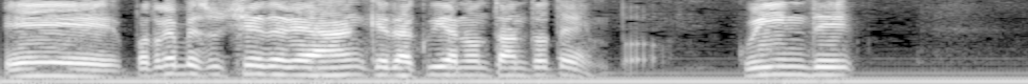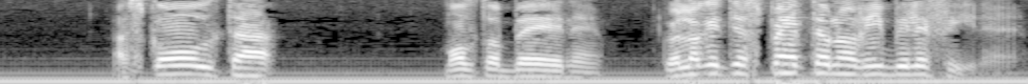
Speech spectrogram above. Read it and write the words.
E potrebbe succedere anche da qui a non tanto tempo. Quindi, ascolta molto bene, quello che ti aspetta è un orribile fine.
